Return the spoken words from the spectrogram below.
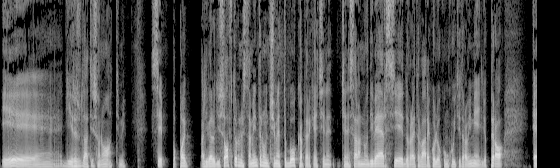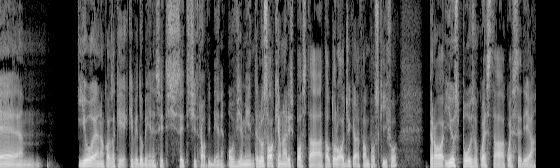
e i risultati sono ottimi. Se poi a livello di software onestamente non ci metto bocca perché ce ne, ce ne saranno diversi e dovrai trovare quello con cui ti trovi meglio, però ehm, io è una cosa che, che vedo bene se ti, se ti, ci trovi bene, ovviamente. Lo so che è una risposta tautologica, fa un po' schifo, però io sposo questa, questa idea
